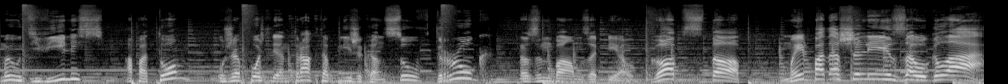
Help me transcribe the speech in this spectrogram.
Мы удивились, а потом, уже после антракта ближе к концу, вдруг Розенбаум запел «Гоп-стоп! Мы подошли из-за угла!»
